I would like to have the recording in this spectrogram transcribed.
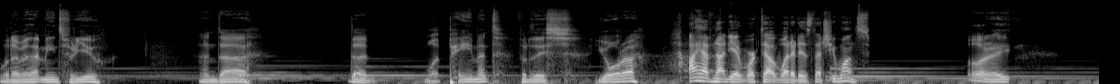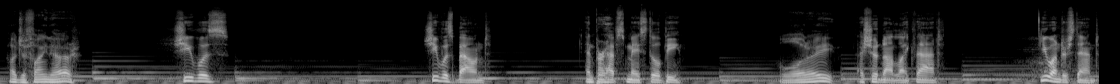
Whatever that means for you. And, uh, the, what, payment for this Jøra? I have not yet worked out what it is that she wants. All right. How'd you find her? She was. She was bound, and perhaps may still be. All right. I should not like that. You understand.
